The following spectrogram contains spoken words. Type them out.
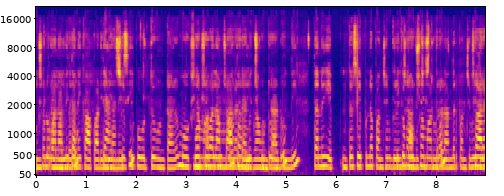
ఇంట్లో వాళ్ళని తనే కాపాడింది అనేసి పోతూ ఉంటారు. మోక్ష వాళ్ళ చాలా డల్గా ఉంటాడు. తను ఎంతసేపు ఉన్న పంచమి గురించి మోక్ష మాత్రం అందరు పంచమి చాలా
